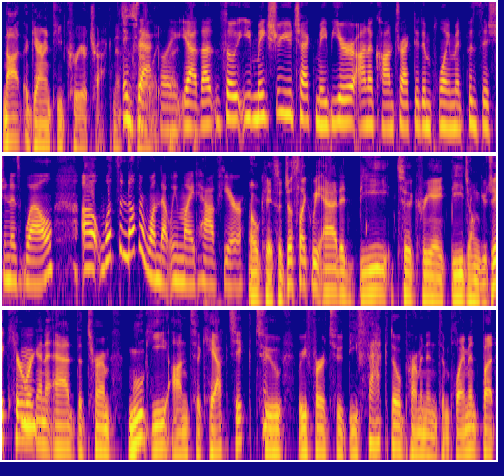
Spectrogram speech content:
not a guaranteed career track necessarily. Exactly. right? Yeah. That. So you make sure you check. Maybe you're on a contracted employment position as well. Uh, what's another one that we might have here? Okay, so just like we added B to create 비정규직, here Mm. we're going to add the term 무기 onto 계약직 to Mm. refer to de facto permanent employment, but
